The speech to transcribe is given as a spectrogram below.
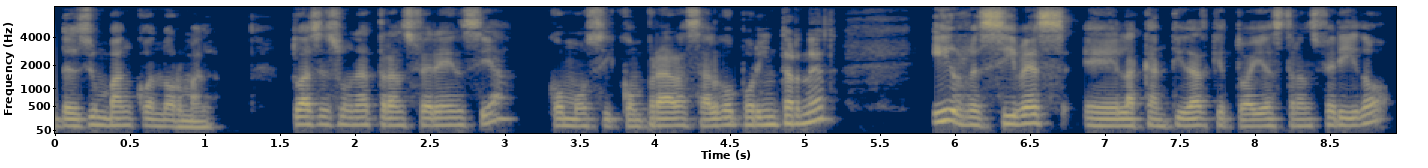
desde un banco normal. Tú haces una transferencia como si compraras algo por internet y recibes eh, la cantidad que tú hayas transferido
